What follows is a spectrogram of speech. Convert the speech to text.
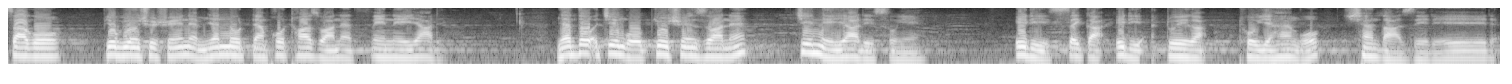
စာကိုပြုံပြုံရွှွှွှွှနဲ့မျက်နှုတ်တန်ဖို့ထွားစွာနဲ့သင်နေရတယ်မြတ်သောအကျင့်ကိုပျို့ရွှင်စွာနဲ့ ကျင့်နေရတယ်ဆိုရင်အဲ့ဒီစိတ်ကအဲ့ဒီအတွေ့ကထိုယဟန်ကိုရှမ်းသာစေတယ်တဲ့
